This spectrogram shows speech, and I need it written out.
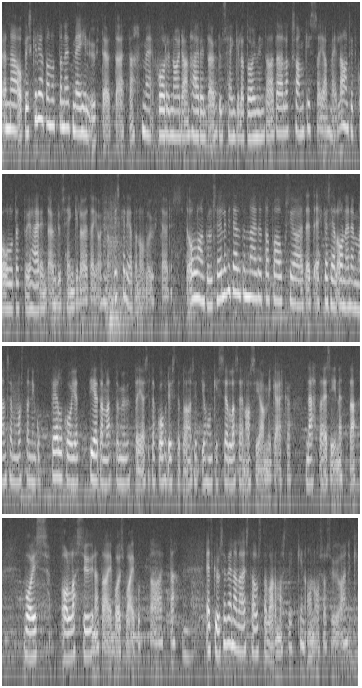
Nämä opiskelijat on ottaneet meihin yhteyttä, että me koordinoidaan häirintäyhdyshenkilötoimintaa täällä XAMKissa ja meillä on sitten koulutettuja häirintäyhdyshenkilöitä, joihin opiskelijat on ollut yhteydessä. Ollaan kyllä selvitelty näitä tapauksia, että, että ehkä siellä on enemmän semmoista niin pelkoa ja tietämättömyyttä ja sitä kohdistetaan sitten johonkin sellaiseen asiaan, mikä ehkä nähtäisiin, että voisi olla syynä tai voisi vaikuttaa. Että, että kyllä se venäläistausta varmastikin on osa syy ainakin.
